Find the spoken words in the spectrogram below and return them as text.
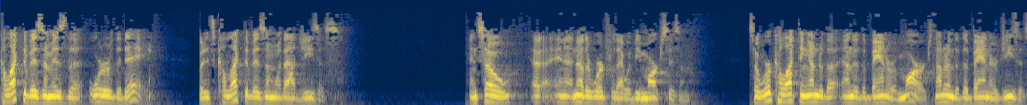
Collectivism is the order of the day but it's collectivism without Jesus. And so, uh, and another word for that would be Marxism. So we're collecting under the under the banner of Marx, not under the banner of Jesus.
